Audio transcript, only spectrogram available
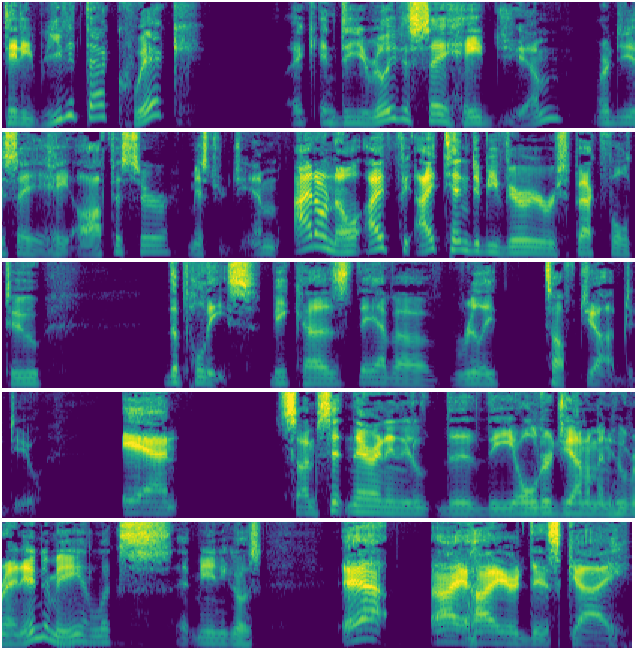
Did he read it that quick? Like, and do you really just say, "Hey, Jim," or do you say, "Hey, officer, Mister Jim"? I don't know. I, f- I tend to be very respectful to the police because they have a really tough job to do, and so I'm sitting there, and he- the the older gentleman who ran into me looks at me and he goes, "Yeah, I hired this guy."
